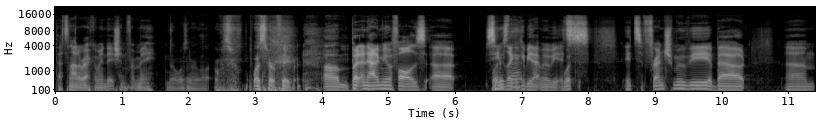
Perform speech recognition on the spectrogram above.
that's not a recommendation from me No, it wasn't lo- wasn't, wasn't our favorite. Um, but anatomy of a fall is uh seems is like that? it could be that movie it's What's- it's a french movie about um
